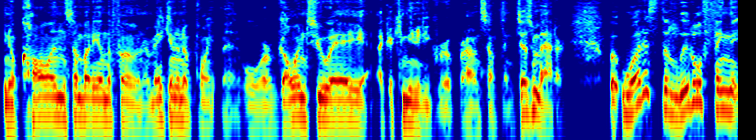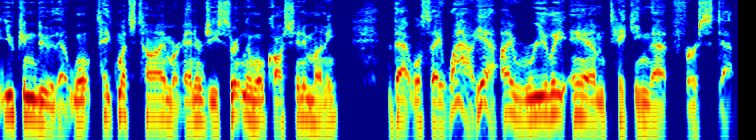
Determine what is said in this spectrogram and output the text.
you know, calling somebody on the phone or making an appointment or going to a, like a community group around something. Doesn't matter. But what is the little thing that you can do that won't take much time or energy, certainly won't cost you any money that will say, wow, yeah, I really am taking that first step.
